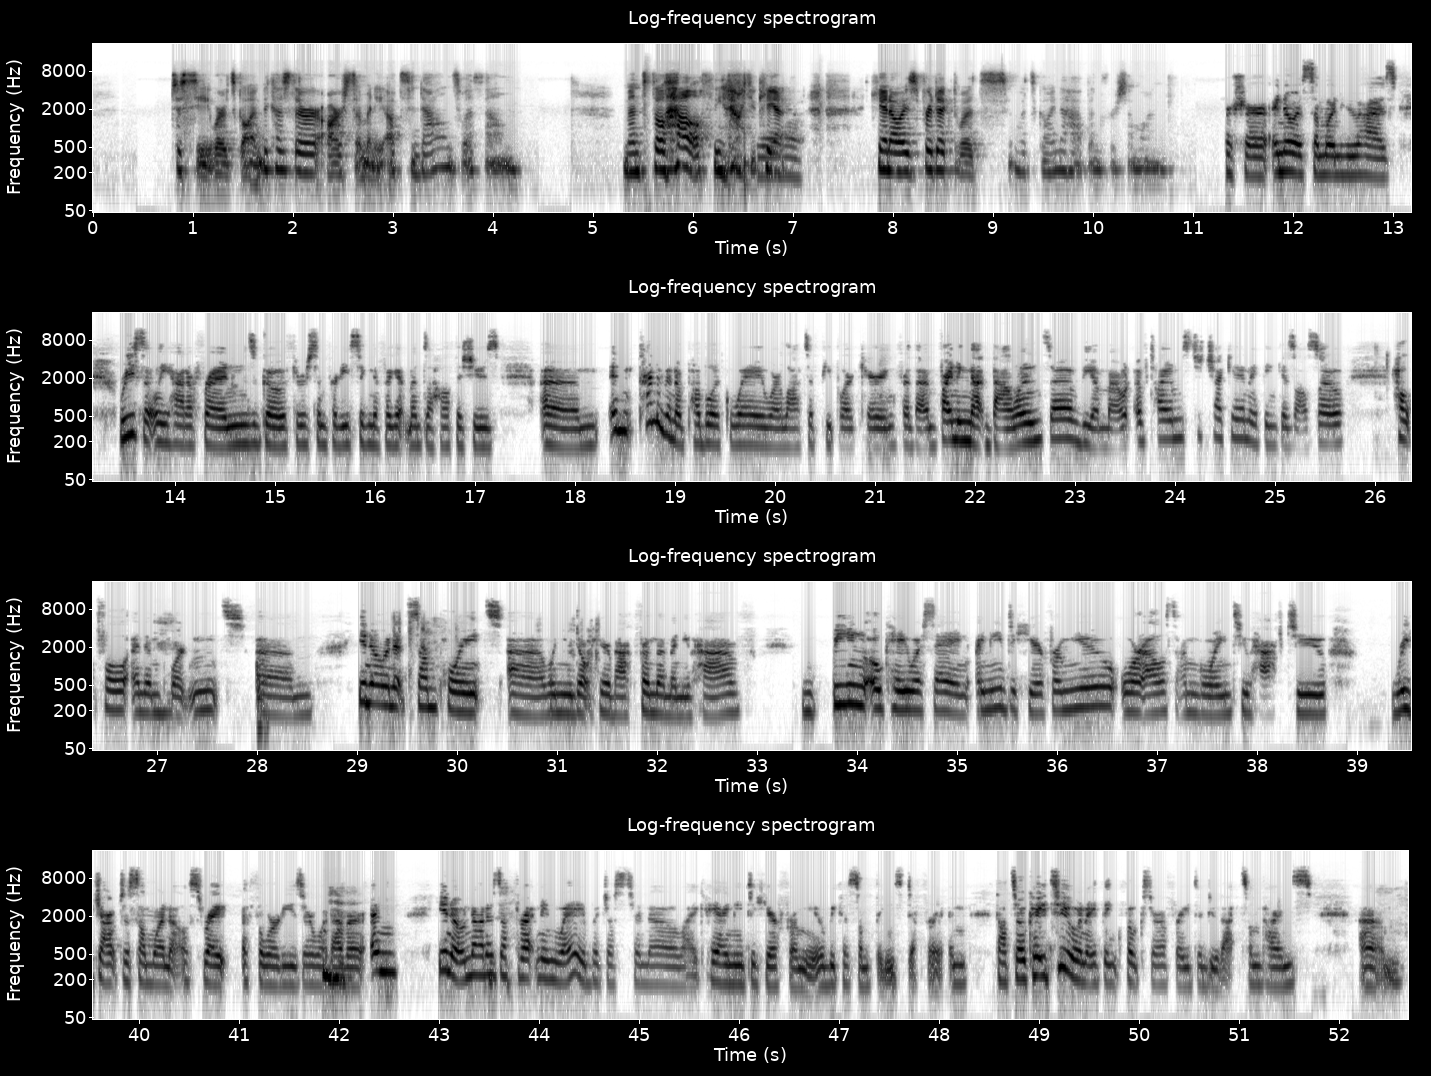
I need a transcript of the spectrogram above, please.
to see where it's going because there are so many ups and downs with um, mental health. You know you can't can't always predict what's what's going to happen for someone for sure. I know as someone who has recently had a friend go through some pretty significant mental health issues, um, and kind of in a public way where lots of people are caring for them, finding that balance of the amount of times to check in, I think is also helpful and mm-hmm. important. Um, you know, and at some point, uh, when you don't hear back from them and you have, being okay with saying, I need to hear from you, or else I'm going to have to reach out to someone else, right? Authorities or whatever. Mm-hmm. And, you know, not as a threatening way, but just to know, like, hey, I need to hear from you because something's different. And that's okay too. And I think folks are afraid to do that sometimes um,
